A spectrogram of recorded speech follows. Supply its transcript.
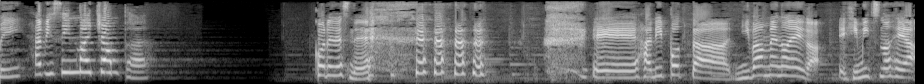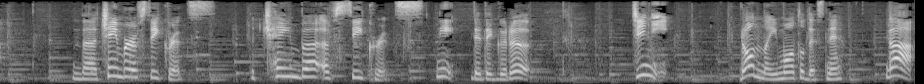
れん !Mommy, have you seen my jumper? これですね。えー、ハリーポッター2番目の映画、え秘密の部屋、The Chamber of Secrets、The Chamber of Secrets に出てくる、ジニー、ロンの妹ですね、が、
